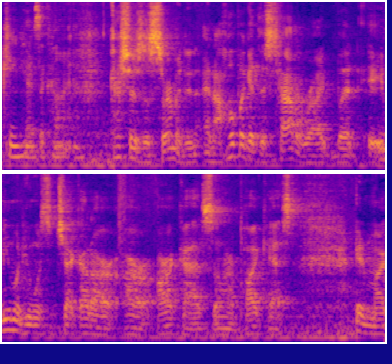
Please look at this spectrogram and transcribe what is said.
King Hezekiah. Gosh, there's a sermon, and, and I hope I get this title right, but anyone who wants to check out our, our archives on our podcast, in my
